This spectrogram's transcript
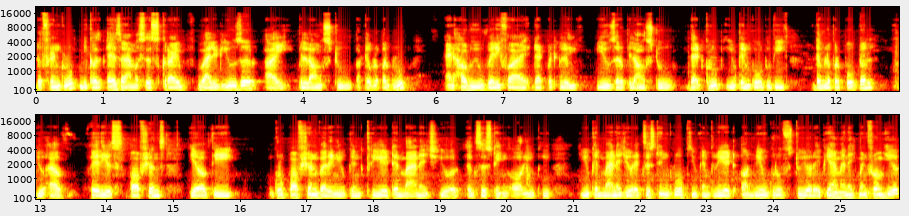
different group because as i am a subscribed valid user i belongs to a developer group. And how do you verify that particular user belongs to that group you can go to the developer portal. You have various options. You have the group option wherein you can create and manage your existing or you can you can manage your existing groups. You can create a new groups to your api management from here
